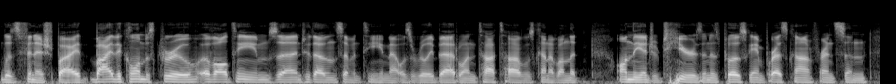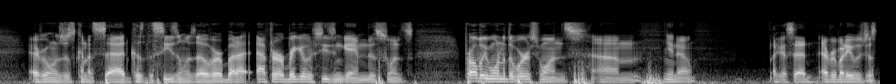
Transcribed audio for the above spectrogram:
was finished by by the Columbus Crew of all teams uh, in 2017. That was a really bad one. Tata was kind of on the on the edge of tears in his post game press conference, and everyone was just kind of sad because the season was over. But uh, after a regular season game, this one's probably one of the worst ones. Um, you know, like I said, everybody was just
